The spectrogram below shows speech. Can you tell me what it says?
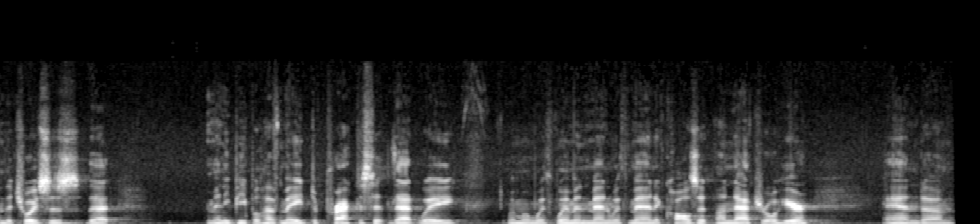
and the choices that many people have made to practice it that way women with women, men with men. It calls it unnatural here. And um,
